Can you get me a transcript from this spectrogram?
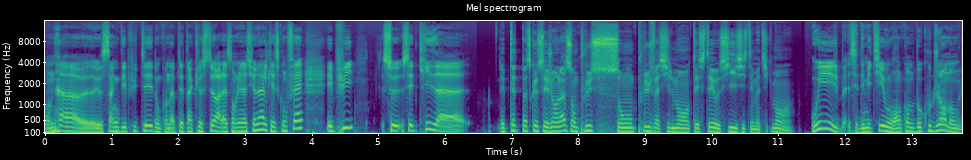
on a cinq députés, donc on a peut-être un cluster à l'Assemblée nationale, qu'est-ce qu'on fait? Et puis, ce, cette crise a... Et peut-être parce que ces gens-là sont plus, sont plus facilement testés aussi systématiquement. Oui, bah, c'est des métiers où on rencontre beaucoup de gens, donc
